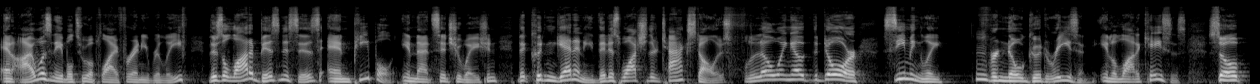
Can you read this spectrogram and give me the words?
and I wasn't able to apply for any relief. There's a lot of businesses and people in that situation that couldn't get any. They just watched their tax dollars flowing out the door, seemingly for no good reason in a lot of cases. So,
